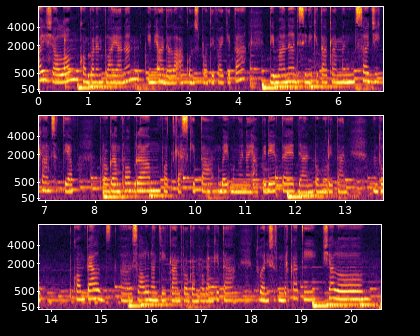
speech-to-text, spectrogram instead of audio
Hai, Shalom komponen pelayanan. Ini adalah akun Spotify kita di mana di sini kita akan mensajikan setiap program-program podcast kita baik mengenai HPDT dan pemuritan. Untuk kompel eh, selalu nantikan program-program kita. Tuhan Yesus memberkati. Shalom.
